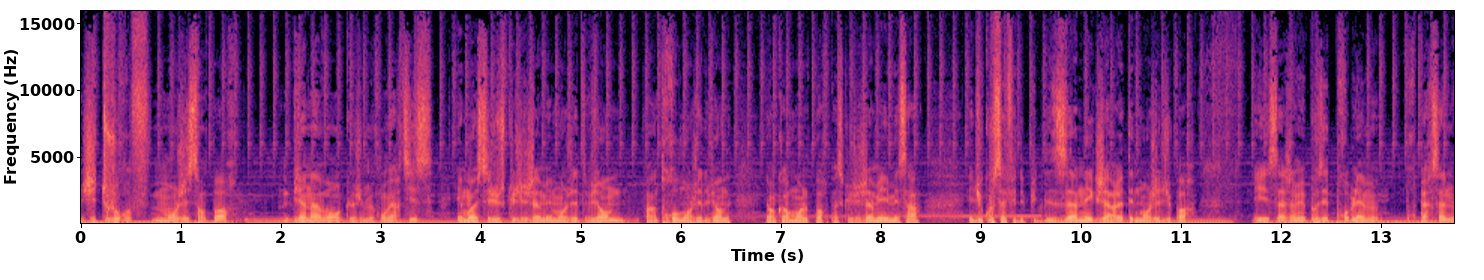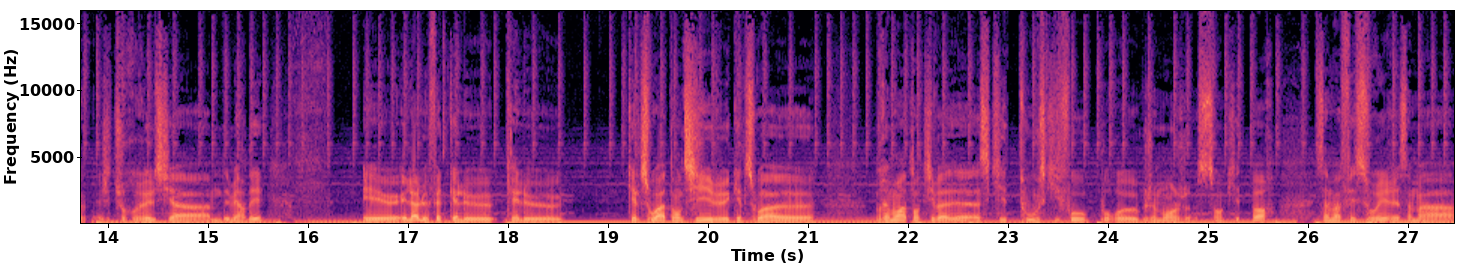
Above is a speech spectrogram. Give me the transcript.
j'ai toujours mangé sans porc bien avant que je me convertisse. Et moi, c'est juste que j'ai jamais mangé de viande, enfin trop mangé de viande, et encore moins le porc parce que j'ai jamais aimé ça. Et du coup, ça fait depuis des années que j'ai arrêté de manger du porc. Et ça a jamais posé de problème pour personne. J'ai toujours réussi à, me démerder. Et, euh, là, le fait qu'elle euh, euh, soit attentive, qu'elle soit vraiment attentive à, ce qui est tout ce qu'il faut pour que je mange sans qu'il y ait de porc, ça m'a fait sourire et ça m'a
